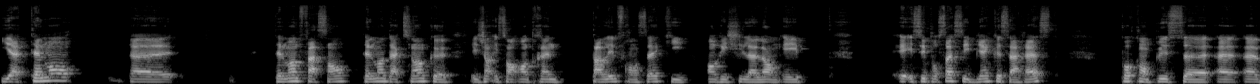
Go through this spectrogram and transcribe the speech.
il y a tellement, euh, tellement de façons, tellement d'accents que les gens, ils sont en train de parler le français qui enrichit la langue. Et, et c'est pour ça que c'est bien que ça reste, pour qu'on puisse euh, euh,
